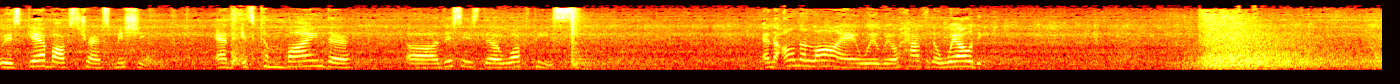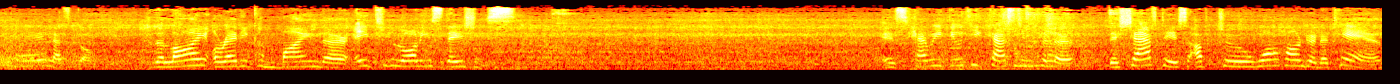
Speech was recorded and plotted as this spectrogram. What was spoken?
with gearbox transmission, and it's combined. Uh, this is the workpiece, and on the line we will have the welding. Let's. The line already combined the 18 rolling stations. It's heavy duty casting pillar. The shaft is up to 110.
